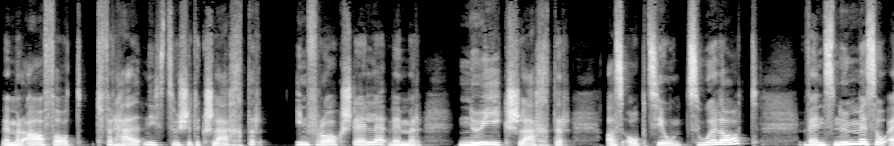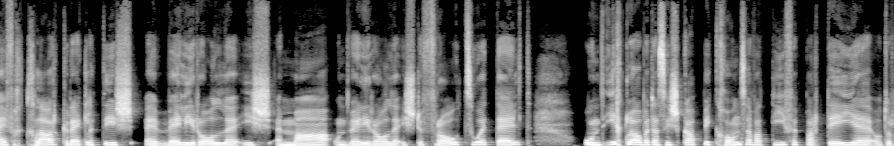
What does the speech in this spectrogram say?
Wenn man anfängt, das Verhältnis zwischen den Geschlechtern in Frage stellen, wenn man neue Geschlechter als Option zulässt, wenn es nicht mehr so einfach klar geregelt ist, äh, welche Rolle ist ein Mann und welche Rolle ist der Frau zuteilt. Und ich glaube, das ist gerade bei konservativen Parteien oder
